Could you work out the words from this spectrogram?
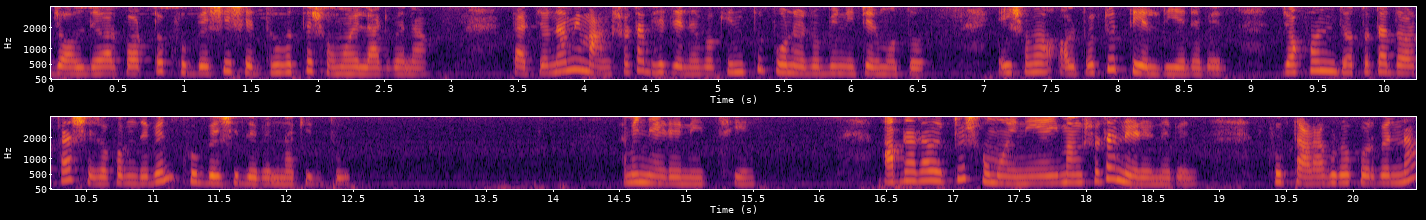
জল দেওয়ার পর তো খুব বেশি সেদ্ধ হতে সময় লাগবে না। তার জন্য আমি মাংসটা ভেজে নেব কিন্তু পনেরো মিনিটের মতো। এই সময় অল্প একটু তেল দিয়ে নেবেন। যখন যতটা দরকার সেরকম দেবেন, খুব বেশি দেবেন না কিন্তু। আমি নেড়ে নিচ্ছি। আপনারাও একটু সময় নিয়ে এই মাংসটা নেড়ে নেবেন। খুব তাড়াহুড়ো করবেন না,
